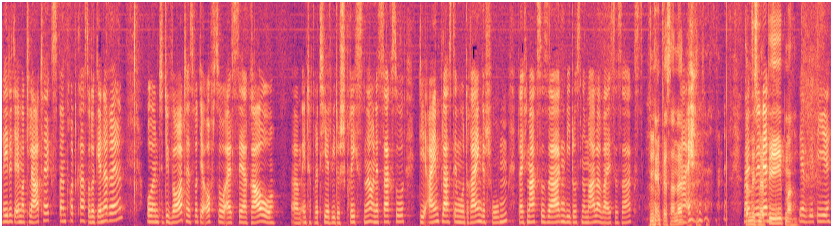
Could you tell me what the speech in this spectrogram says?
redet ja immer Klartext beim Podcast oder generell. Und die Worte, es wird ja oft so als sehr rau ähm, interpretiert, wie du sprichst. Ne? Und jetzt sagst du, die Einblasdemo wird reingeschoben. Vielleicht magst du sagen, wie du es normalerweise sagst. Nee, besser nicht. Nein. Dann müssen wir sie- Piep machen. Ja, wir die,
